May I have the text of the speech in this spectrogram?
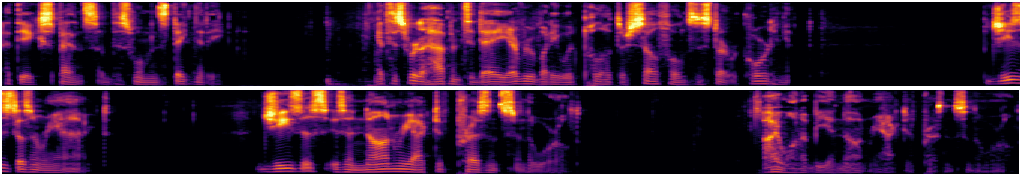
at the expense of this woman's dignity. If this were to happen today, everybody would pull out their cell phones and start recording it. But Jesus doesn't react. Jesus is a non reactive presence in the world. I want to be a non reactive presence in the world.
